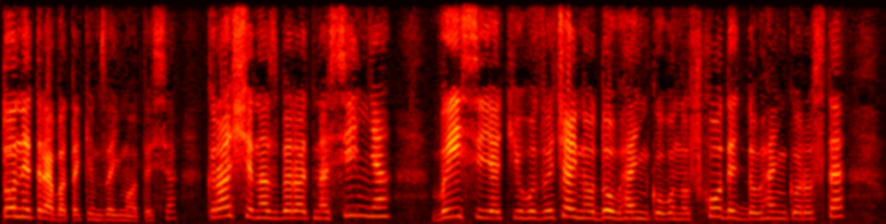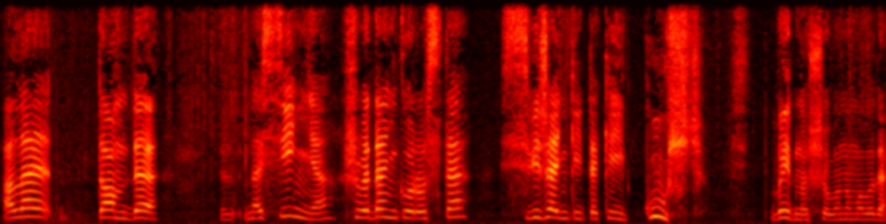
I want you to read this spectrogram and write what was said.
то не треба таким займатися. Краще назбирати насіння, висіять його. Звичайно, довгенько воно сходить, довгенько росте, але там, де насіння швиденько росте, свіженький такий кущ. Видно, що воно молоде.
